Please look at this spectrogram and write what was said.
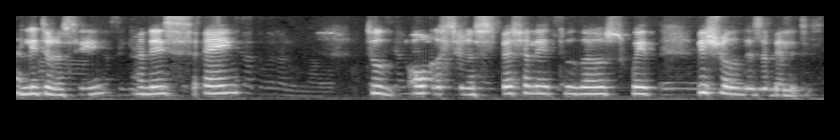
and literacy, and is aimed to all the students, especially to those with visual disabilities.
